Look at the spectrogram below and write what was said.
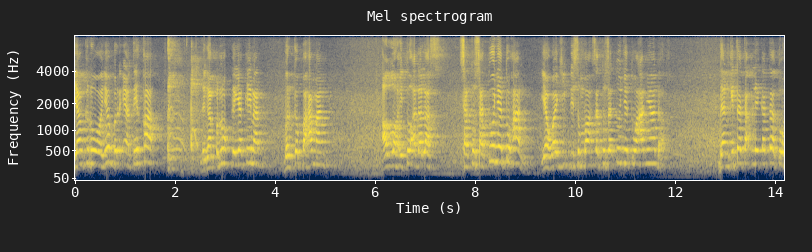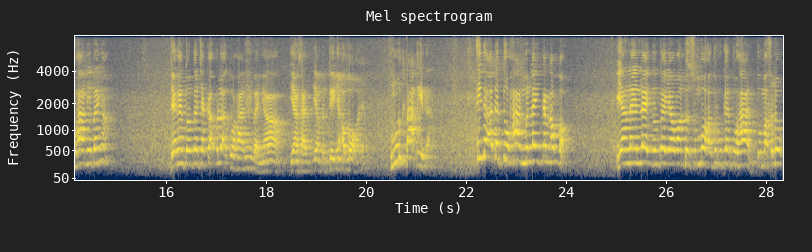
Yang keduanya beriktikad dengan penuh keyakinan, berkepahaman Allah itu adalah satu-satunya Tuhan yang wajib disembah, satu-satunya Tuhan yang ada. Dan kita tak boleh kata Tuhan ni banyak. Jangan tuan-tuan cakap pula Tuhan ni banyak. Yang yang pentingnya Allah ya. Murtad kita. Tidak ada Tuhan melainkan Allah. Yang lain-lain tuan-tuan yang orang duk sembah tu bukan Tuhan, tu makhluk.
